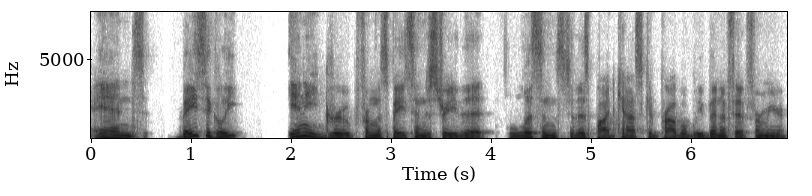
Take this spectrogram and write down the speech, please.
And basically any group from the space industry that listens to this podcast could probably benefit from your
